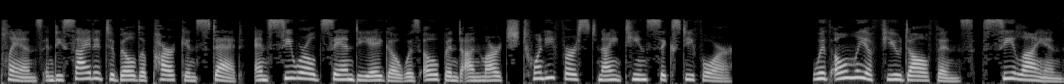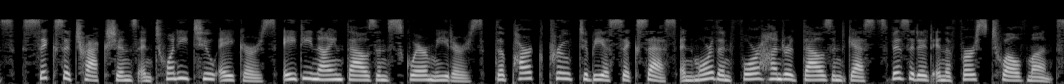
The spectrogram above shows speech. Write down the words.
plans and decided to build a park instead, and SeaWorld San Diego was opened on March 21, 1964. With only a few dolphins, sea lions, six attractions and 22 acres 89,000 square meters, the park proved to be a success and more than 400,000 guests visited in the first 12 months.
